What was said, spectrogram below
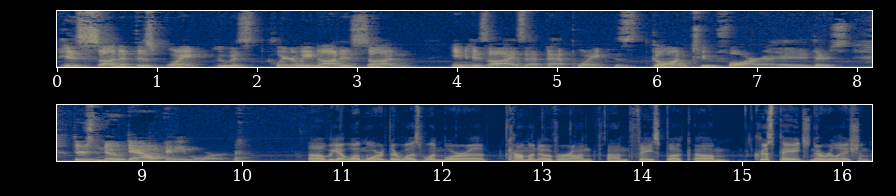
his son at this point who is clearly not his son in his eyes at that point has gone too far Uh, there's there's no doubt anymore Uh, we got one more. There was one more uh, comment over on on Facebook. Um, Chris Page, no relation.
